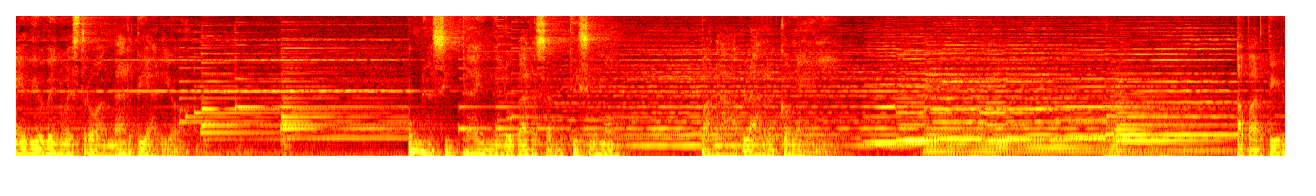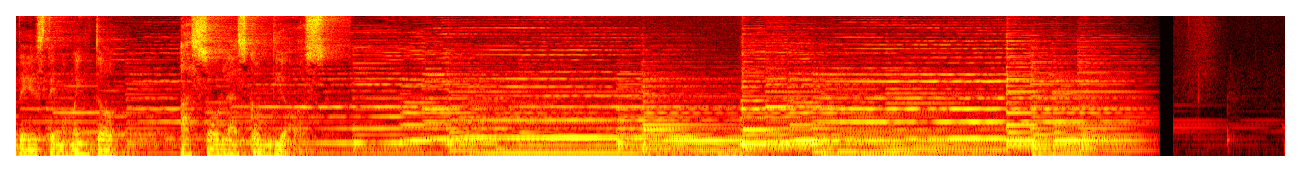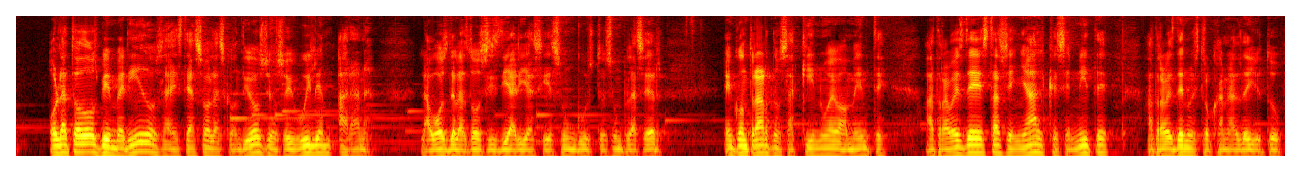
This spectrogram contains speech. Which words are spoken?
medio de nuestro andar diario. Una cita en el lugar santísimo para hablar con Él. A partir de este momento, a solas con Dios. Hola a todos, bienvenidos a este A Solas con Dios. Yo soy William Arana, la voz de las dosis diarias y es un gusto, es un placer encontrarnos aquí nuevamente a través de esta señal que se emite a través de nuestro canal de YouTube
